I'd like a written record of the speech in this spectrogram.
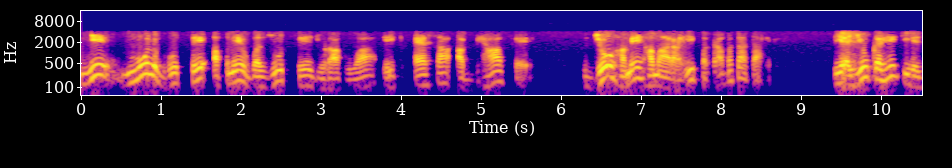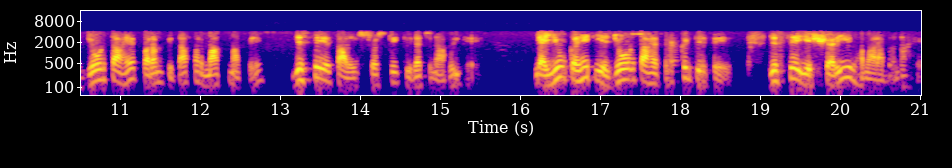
ये मूलभूत से अपने वजूद से जुड़ा हुआ एक ऐसा अभ्यास है जो हमें हमारा ही पता बताता है। या यूँ कहें कि ये जोड़ता है परम पिता परमात्मा से, जिससे ये सारी सृष्टि की रचना हुई है। या यूँ कहें कि ये जोड़ता है प्रकृति से, जिससे ये शरीर हमारा बना है।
